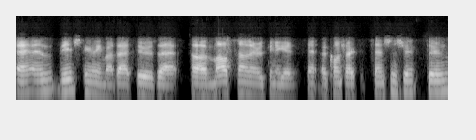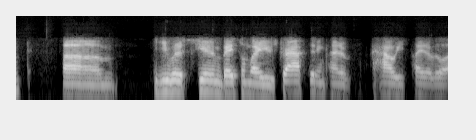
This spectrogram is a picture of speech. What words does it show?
And the interesting thing about that too is that uh, Myles Turner is going to get a contract extension soon. Um, you would assume, based on where he was drafted and kind of how he's played over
